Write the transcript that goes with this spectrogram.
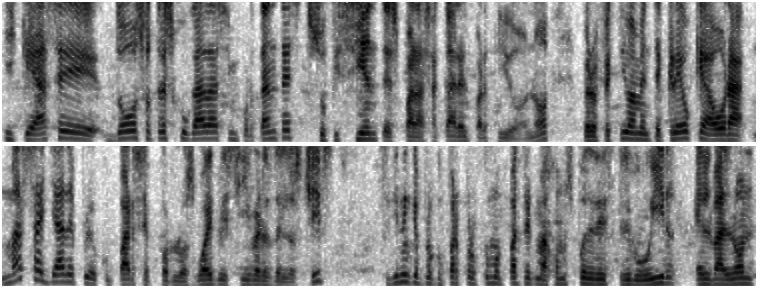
Y que hace dos o tres jugadas importantes suficientes para sacar el partido, ¿no? Pero efectivamente creo que ahora, más allá de preocuparse por los wide receivers de los Chiefs, se tienen que preocupar por cómo Patrick Mahomes puede distribuir el balón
